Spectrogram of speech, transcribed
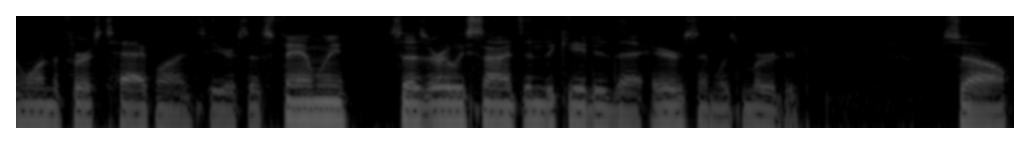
And one of the first taglines here says family says early signs indicated that Harrison was murdered. So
